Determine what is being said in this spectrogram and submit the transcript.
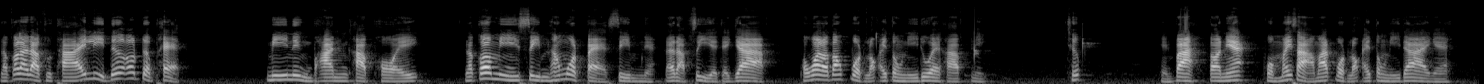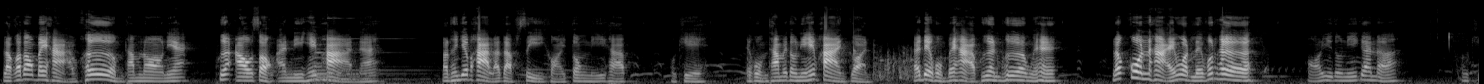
แล้วก็ระดับสุดท้าย leader of the pack มี 1,000ขับพอยต์แล้วก็มีซิมทั้งหมด 8 ซิมเนี่ย ระดับ 4 อาจจะยาก เพราะว่าเราต้องปลดล็อกไอ้ตรงนี้ด้วยครับ นี่ชึบเห็นปะตอนเนี้ยผมไม่สามารถปลดล็อกไอ้ตรงนี้ได้ไง เราก็ต้องไปหาเพิ่มทำนองเนี้ย เพื่อเอา 2 อันนี้ให้ผ่านนะ เราถึงจะผ่านระดับ 4 ของไอ้ตรงนี้ครับ โอเค เดี๋ยวผมทำไอ้ตรงนี้ให้ผ่านก่อน แล้วเดี๋ยวผมไปหาเพื่อนเพิ่มไง แล้วคนหายหมดเลยพวกเธอ อ๋ออยู่ตรงนี้กันเหรอ โอเค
